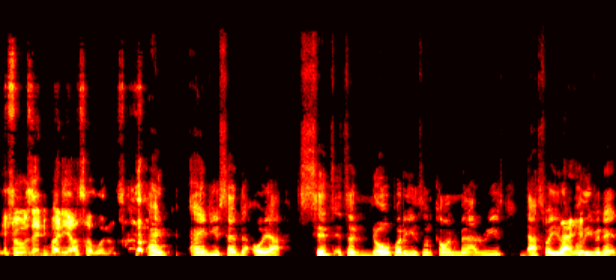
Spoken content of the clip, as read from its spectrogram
if it was anybody else, I would have. And and you said that. Oh yeah, since it's a nobody who's gonna come in Matt Reeves, that's why you don't believe in it.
